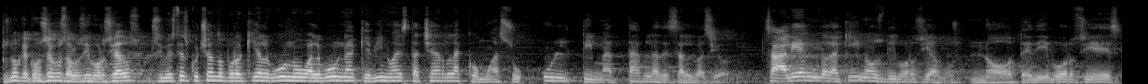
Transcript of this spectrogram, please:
Pues no, que consejos a los divorciados. Si me está escuchando por aquí alguno o alguna que vino a esta charla como a su última tabla de salvación. Saliendo de aquí nos divorciamos. No te divorcies.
